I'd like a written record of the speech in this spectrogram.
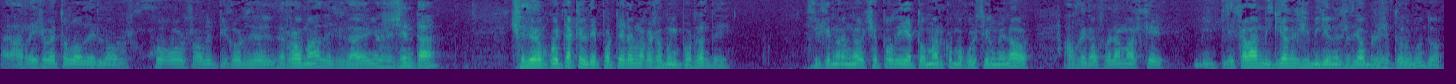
a raíz sobre todo de los Juegos Olímpicos de, Roma, desde el año 60, se dieron cuenta que el deporte era una cosa muy importante. Es decir, que no, se podía tomar como cuestión menor, aunque no fuera más que implicaba millones y millones de hombres en todo el mundo.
